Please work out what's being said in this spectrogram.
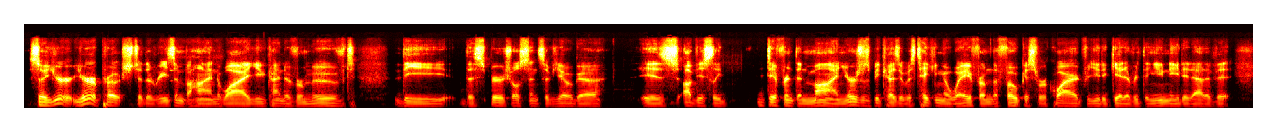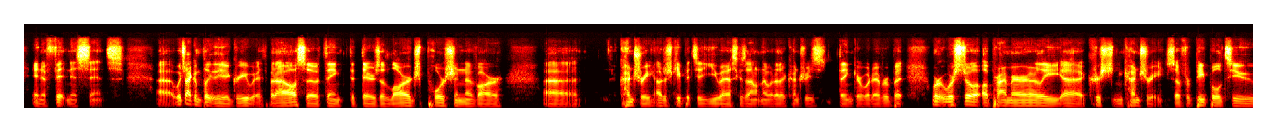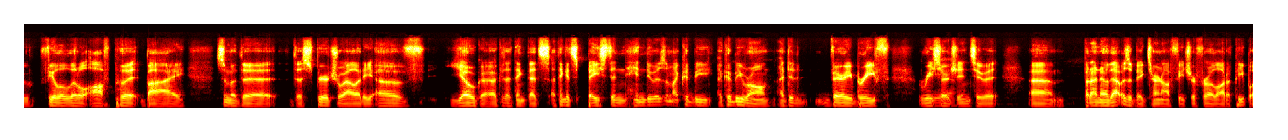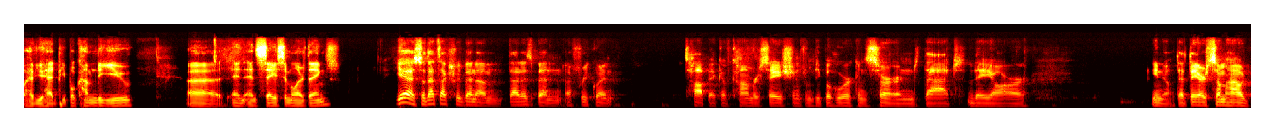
So your your approach to the reason behind why you kind of removed the the spiritual sense of yoga is obviously different than mine. Yours was because it was taking away from the focus required for you to get everything you needed out of it in a fitness sense. Uh, which I completely agree with. But I also think that there's a large portion of our uh, country. I'll just keep it to U.S. because I don't know what other countries think or whatever. But we're we're still a primarily uh, Christian country. So for people to feel a little off put by some of the the spirituality of yoga because I think that's I think it's based in Hinduism. I could be I could be wrong. I did very brief research yeah. into it. Um, but I know that was a big turnoff feature for a lot of people. Have you had people come to you uh, and and say similar things? Yeah, so that's actually been um that has been a frequent topic of conversation from people who are concerned that they are you know that they are somehow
